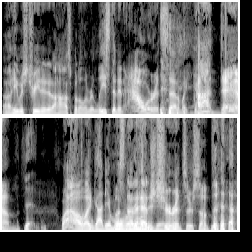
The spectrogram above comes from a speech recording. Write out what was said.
Uh, he was treated at a hospital and released in an hour. It said, "I'm like, God damn, Yeah, wow, like goddamn must not have had Wolverine shit. insurance or something."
